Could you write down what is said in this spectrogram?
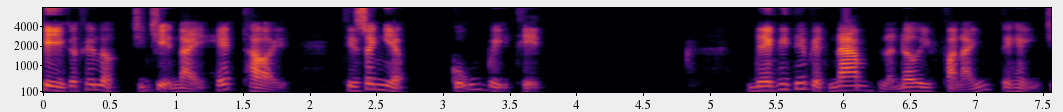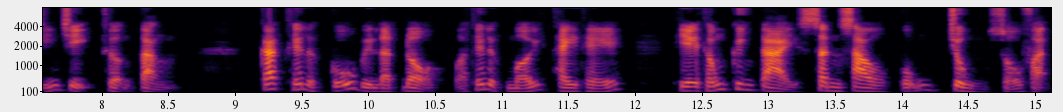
Khi các thế lực chính trị này hết thời, thì doanh nghiệp cũng bị thịt. Nền kinh tế Việt Nam là nơi phản ánh tình hình chính trị thượng tầng. Các thế lực cũ bị lật đổ và thế lực mới thay thế, thì hệ thống kinh tài sân sau cũng trùng số phận.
